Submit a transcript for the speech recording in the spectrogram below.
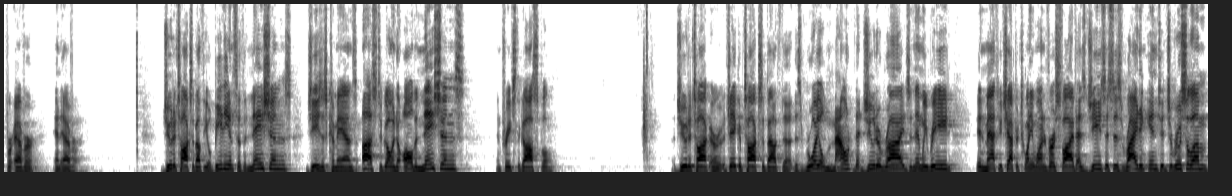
forever and ever. Judah talks about the obedience of the nations. Jesus commands us to go into all the nations and preach the gospel. Judah talk, or Jacob talks about the, this royal mount that Judah rides, and then we read in Matthew chapter 21, verse 5, as Jesus is riding into Jerusalem,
